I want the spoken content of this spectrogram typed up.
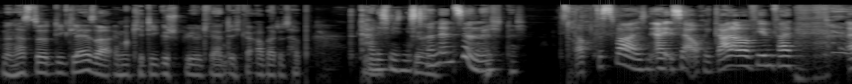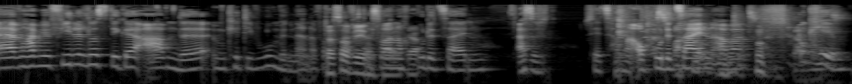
Und dann hast du die Gläser im Kitty gespült, während ich gearbeitet habe. kann ich mich nicht Ja. dran entsinnen. Echt nicht? Ich glaube, das war ich. Ist ja auch egal, aber auf jeden Fall ähm, haben wir viele lustige Abende im Kitty Wu miteinander verbracht. Das auf jeden Das waren Fall, noch ja. gute Zeiten. Also jetzt haben wir auch gute Zeiten, aber gute Zeiten damals. okay.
